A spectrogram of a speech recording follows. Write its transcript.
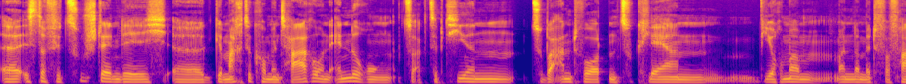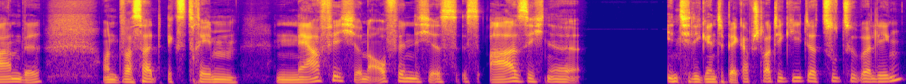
äh, ist dafür zuständig, äh, gemachte Kommentare und Änderungen zu akzeptieren, zu beantworten, zu klären, wie auch immer man damit verfahren will? Und was halt extrem nervig und aufwendig ist, ist A, sich eine intelligente Backup-Strategie dazu zu überlegen.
